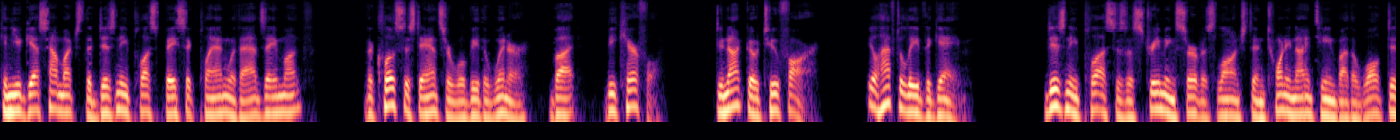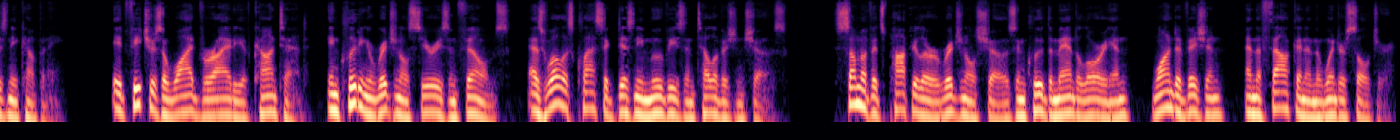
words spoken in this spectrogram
Can you guess how much the Disney Plus basic plan with ads a month? The closest answer will be the winner, but, be careful. Do not go too far. You'll have to leave the game. Disney Plus is a streaming service launched in 2019 by the Walt Disney Company. It features a wide variety of content, including original series and films, as well as classic Disney movies and television shows. Some of its popular original shows include The Mandalorian, WandaVision, and The Falcon and the Winter Soldier.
